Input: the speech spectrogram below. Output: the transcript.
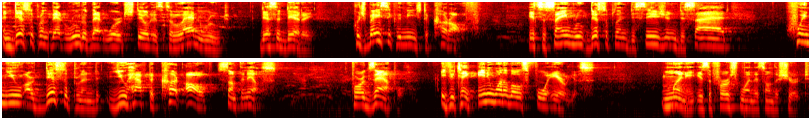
And discipline, that root of that word still is a Latin root, decidere, which basically means to cut off. It's the same root, discipline, decision, decide. When you are disciplined, you have to cut off something else. For example, If you take any one of those four areas, money is the first one that's on the shirt.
